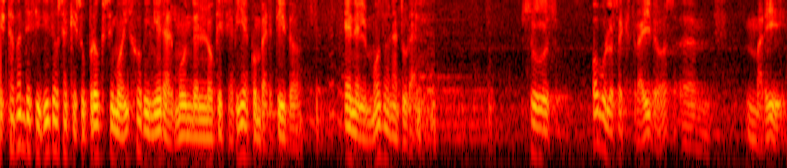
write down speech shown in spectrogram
estaban decididos a que su próximo hijo viniera al mundo en lo que se había convertido en el modo natural. Sus óvulos extraídos, eh, Marie,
